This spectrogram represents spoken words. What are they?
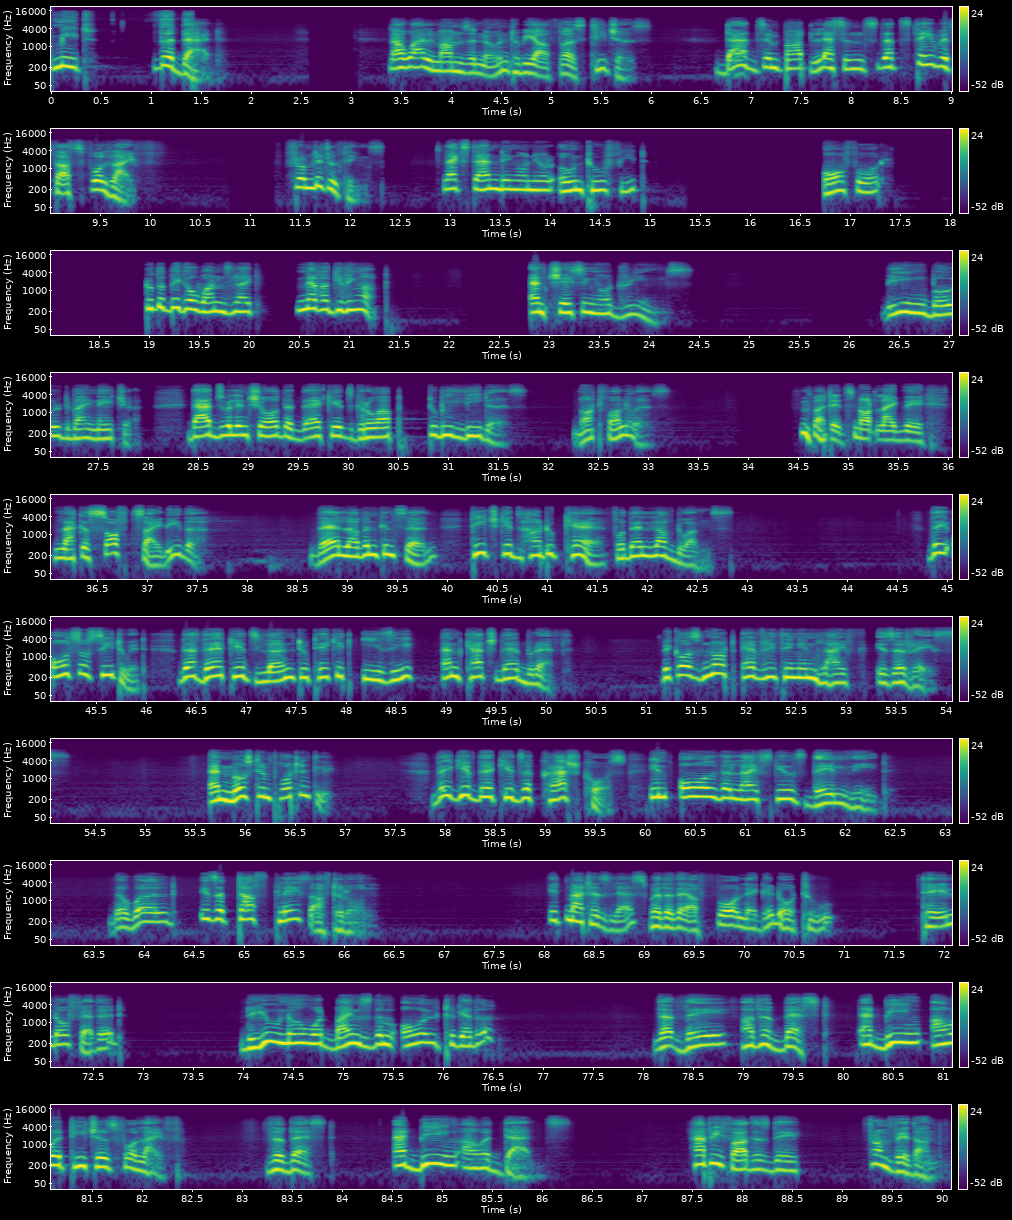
Meet the dad. Now, while mums are known to be our first teachers, dads impart lessons that stay with us for life. From little things, like standing on your own two feet or four, to the bigger ones like never giving up and chasing your dreams. Being bold by nature, dads will ensure that their kids grow up to be leaders, not followers. But it's not like they lack a soft side either. Their love and concern teach kids how to care for their loved ones. They also see to it that their kids learn to take it easy and catch their breath. Because not everything in life is a race. And most importantly, they give their kids a crash course in all the life skills they'll need. The world is a tough place after all. It matters less whether they are four-legged or two, tailed or feathered. Do you know what binds them all together? That they are the best at being our teachers for life. The best at being our dads. Happy Father's Day from Vedantu.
